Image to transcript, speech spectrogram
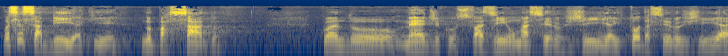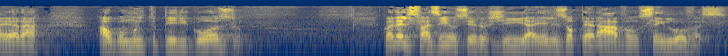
Você sabia que no passado, quando médicos faziam uma cirurgia, e toda cirurgia era algo muito perigoso, quando eles faziam cirurgia, eles operavam sem luvas.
